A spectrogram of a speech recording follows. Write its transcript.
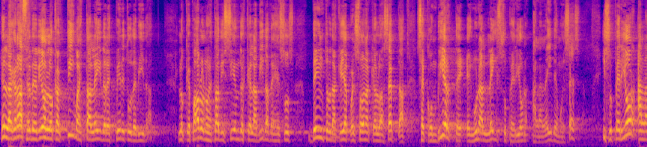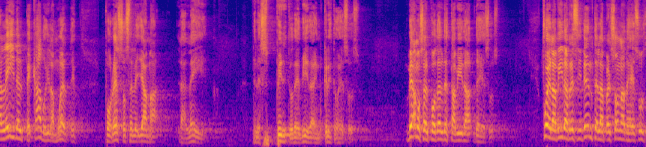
En la gracia de Dios lo que activa esta ley del espíritu de vida. Lo que Pablo nos está diciendo es que la vida de Jesús dentro de aquella persona que lo acepta se convierte en una ley superior a la ley de Moisés y superior a la ley del pecado y la muerte. Por eso se le llama la ley del espíritu de vida en Cristo Jesús. Veamos el poder de esta vida de Jesús. Fue la vida residente en la persona de Jesús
